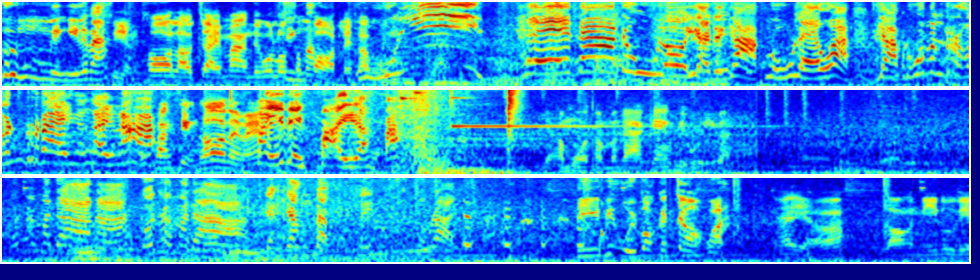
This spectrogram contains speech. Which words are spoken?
หึมอย่างนี้เลยไหมเสียงท่อเล้าใจมากนึกว่ารถจสงหปอร์ตเลยครับผมอุ้ยเท่น่าดูเลยอยากจะอยากรู้แล้วอะอยากรู้ว่ามันร้อนแรงยังไงนะคะ ฟังเสียงท่อหน่อยไหมไปเด็กไปอะไปะเดี๋ยวเอาโหมดธรรมดาแกล้งพี่อุ๋ยก่อนก็ ธรรมดานะ ก็ธรรมดา ยังยังแบบไม่รู้สึกเท่าไหร่พี่พี่อุ๋ยบอกกระจอกว่ะ ใช่เดี๋ยวลองอันนี้ดูดิ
